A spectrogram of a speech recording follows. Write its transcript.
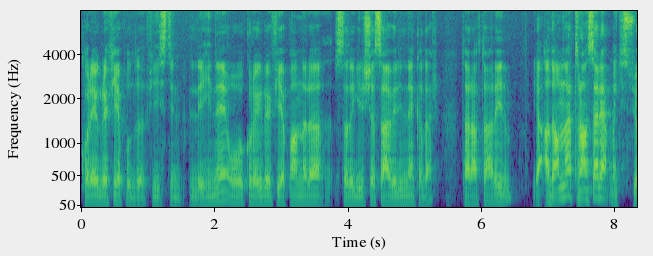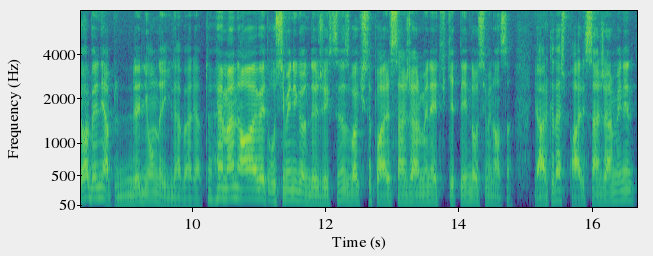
koreografi yapıldı Filistin lehine. O koreografi yapanlara stada giriş yasağı verilene kadar taraftarıydım. Ya adamlar transfer yapmak istiyor. Haberini yaptım. Dün de Lyon'la ilgili haber yaptım. Hemen aa evet Osimhen'i göndereceksiniz. Bak işte Paris Saint Germain'e etiketleyin de Osimhen'i alsan. Ya arkadaş Paris Saint Germain'in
